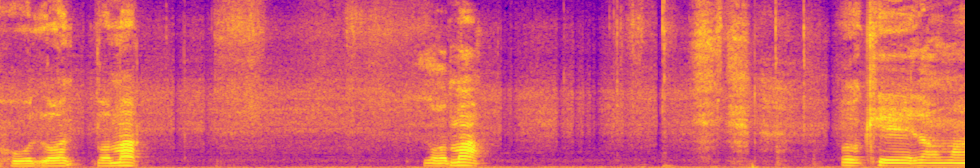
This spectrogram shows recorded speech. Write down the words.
โหร้อน ร้อนมาก ร้อนมาก โอเคเรามา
